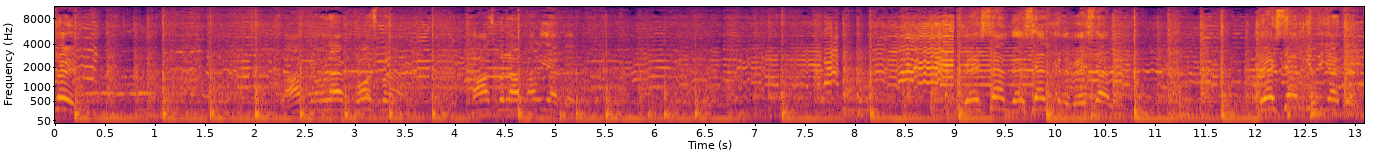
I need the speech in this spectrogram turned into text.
Hüseyin. Sanki ona toz bırak. Toz bırakları getir. Veysel, Veysel gili, Veysel. Veysel gili getir.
